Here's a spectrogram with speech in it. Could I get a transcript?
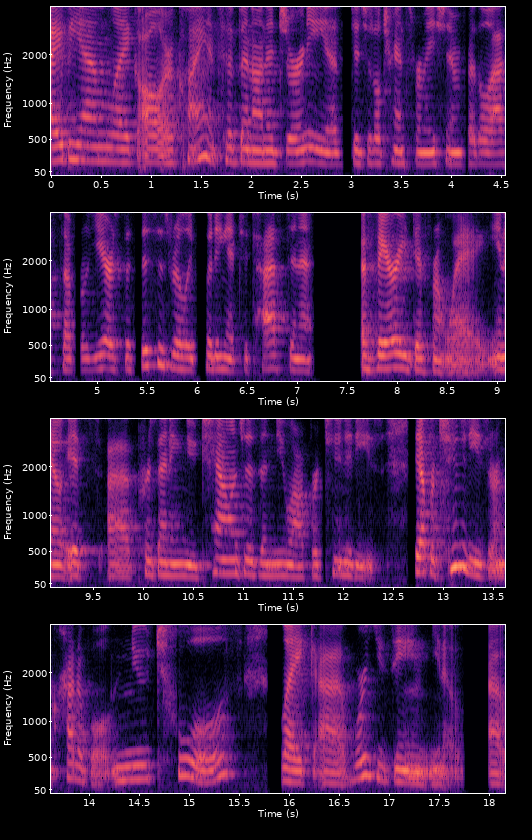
IBM, like all our clients, have been on a journey of digital transformation for the last several years, but this is really putting it to test in a a very different way. You know, it's uh, presenting new challenges and new opportunities. The opportunities are incredible. New tools like uh, we're using, you know, uh,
